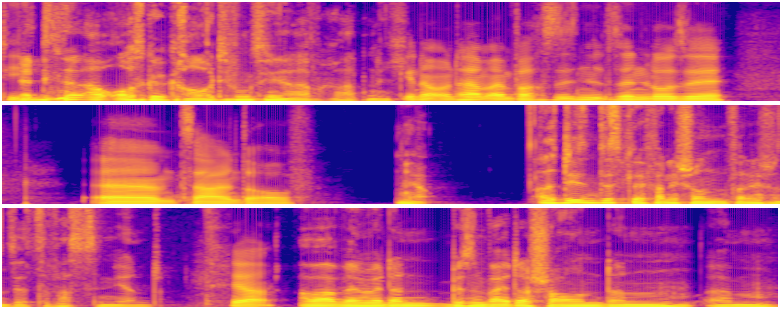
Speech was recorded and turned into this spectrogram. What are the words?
Die, Ja, die sind auch ausgegraut, die funktionieren einfach gerade nicht. genau, und haben einfach sinn, sinnlose ähm, Zahlen drauf. Also diesen Display fand ich schon, fand ich schon sehr, sehr faszinierend. Ja, Aber wenn wir dann ein bisschen weiter schauen, dann ähm,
